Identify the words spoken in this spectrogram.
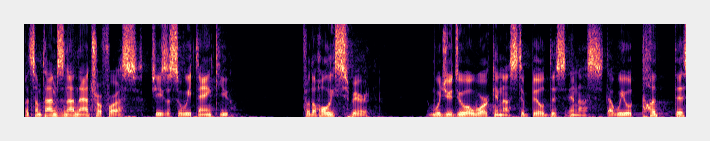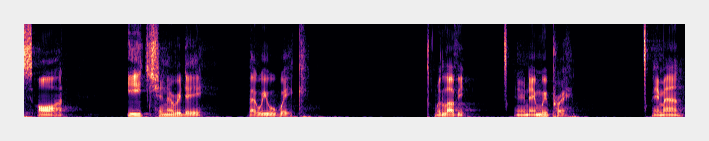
But sometimes it's not natural for us, Jesus, so we thank you for the Holy Spirit. And would you do a work in us to build this in us, that we would put this on each and every day that we will wake. We love you. In your name we pray. Amen.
